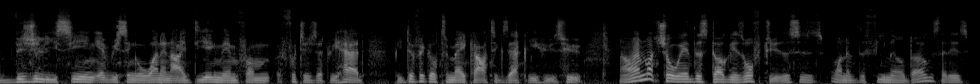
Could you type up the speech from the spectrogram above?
visually seeing every single one and IDing them from footage that we had be difficult to make out exactly who's who. Now I'm not sure where this dog is off to. This is one of the female dogs that is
